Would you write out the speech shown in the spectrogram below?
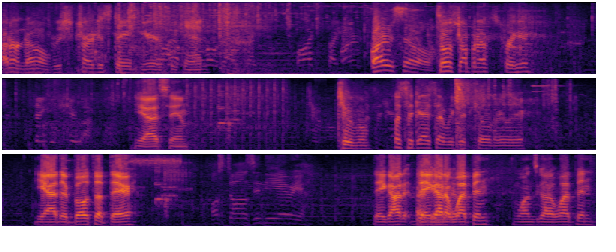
I don't know. We should try to stay in here if we can. spy station. Fire sale. Someone's dropping us right here. Single shooter. Yeah, I see him. Two of them. That's the guys that we just killed earlier. Yeah, they're both up there. Hostiles in the area. They got it. they Okay, got a okay. weapon. One's got a weapon.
